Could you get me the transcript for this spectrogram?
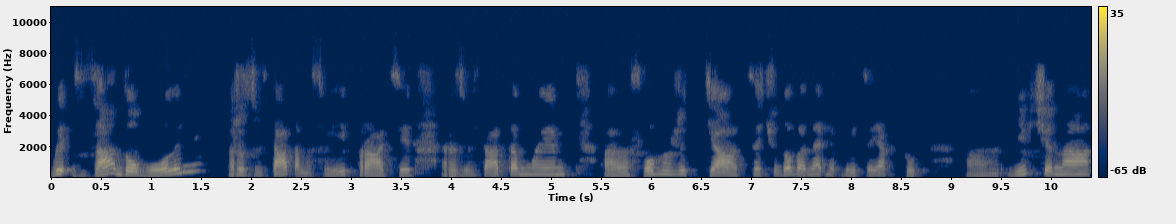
ви задоволені результатами своєї праці, результатами е, свого життя. Це чудова енергія. Дивіться, як тут е, дівчина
